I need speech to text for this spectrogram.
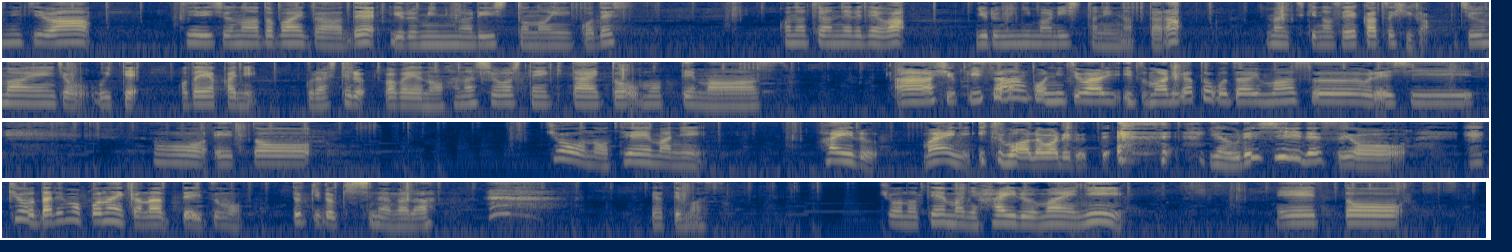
こんにちは。整理収納アドバイザーで、ゆるミニマリストのいい子です。このチャンネルでは、ゆるミニマリストになったら、毎月の生活費が10万円以上浮いて、穏やかに暮らしてる我が家のお話をしていきたいと思ってます。あー、ひゅきさん、こんにちは。いつもありがとうございます。嬉しい。そう、えっ、ー、と、今日のテーマに入る前にいつも現れるって いや、嬉しいですよ。え、今日誰も来ないかなっていつもドキドキしながら やってます。今日のテーマに入る前に、えー、っと、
